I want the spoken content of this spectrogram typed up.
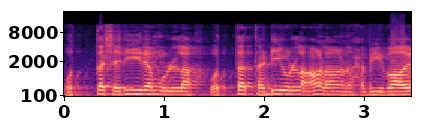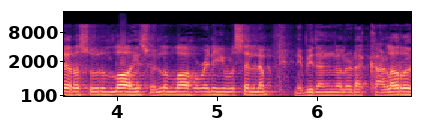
ഒത്ത ശരീരമുള്ള ഒത്ത തടിയുള്ള ആളാണ് ഹബീബായ റസൂലുള്ളാഹി സ്വല്ലല്ലാഹു അലൈഹി വസല്ലം. നബിതങ്ങളുടെ കളറ്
